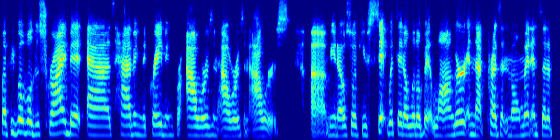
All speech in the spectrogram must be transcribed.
but people will describe it as having the craving for hours and hours and hours. Um, you know, so if you sit with it a little bit longer in that present moment instead of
